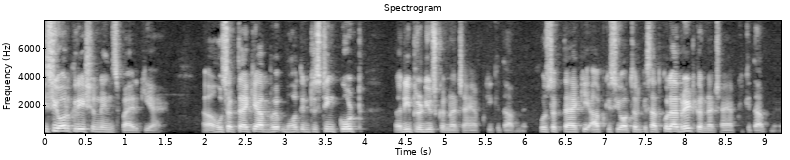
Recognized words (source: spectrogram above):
किसी और क्रिएशन ने इंस्पायर किया है। uh, हो सकता है कि आप बहुत इंटरेस्टिंग कोट रिप्रोड्यूस करना चाहें आपकी किताब में। हो सकता है कि आप किसी ऑथर के साथ कोलैबोरेट करना चाहें आपकी किताब में।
